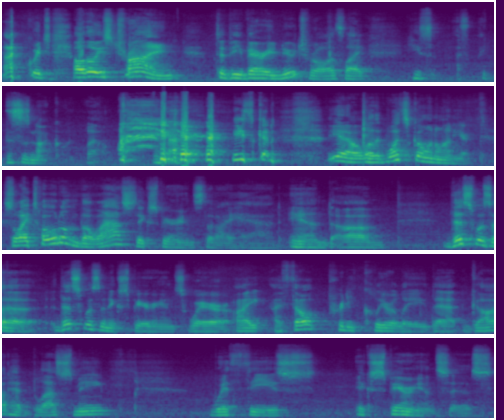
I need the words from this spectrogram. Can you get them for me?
language, although he's trying to be very neutral. It's like he's like, this is not going well. he's gonna, you know, well, what's going on here? So I told him the last experience that I had, and um, this was a this was an experience where I I felt pretty clearly that God had blessed me with these experiences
